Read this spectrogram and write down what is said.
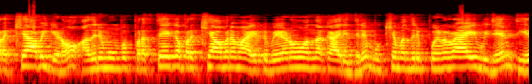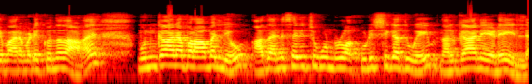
പ്രഖ്യാപിക്കണോ? അതിനു മുമ്പ് പ്രത്യേക പ്രഖ്യാപനമായിട്ട് വേണോ എന്ന കാര്യത്തിൽ മുഖ്യമന്ത്രി പിണറായി വിജയൻ തീരുമാനമെടുക്കുന്നതാണ്. മുൻകാല പ്രാബല്യവും അതനുസരിച്ചു കൊണ്ടുള്ള കുടിശ്ശിക തുകയും നൽകാനിടയില്ല.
